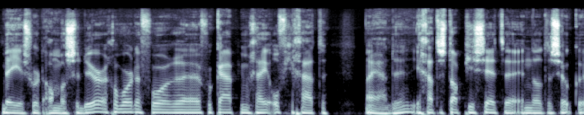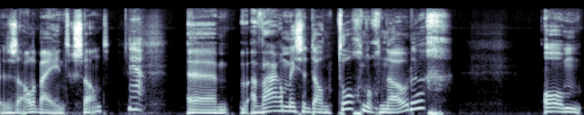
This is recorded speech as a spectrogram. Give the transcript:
ben je een soort ambassadeur geworden voor, uh, voor KPMG. Of je gaat, nou ja, de, je gaat de stapjes zetten. En dat is ook dat is allebei interessant. Ja. Um, waarom is het dan toch nog nodig om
